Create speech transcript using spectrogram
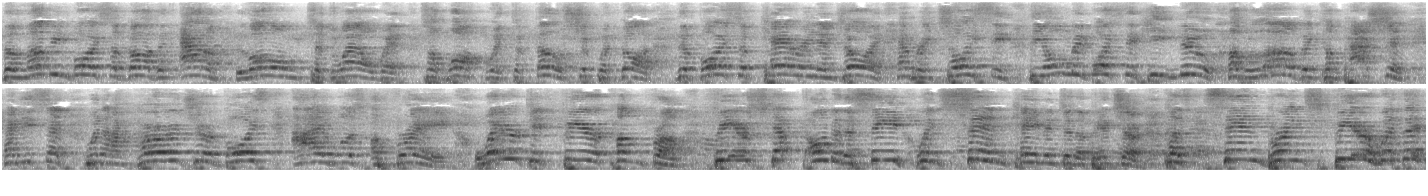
The loving voice of God that Adam longed to dwell with, to walk with, to fellowship with God. The voice of caring and joy and rejoicing. The only voice that he knew of love and compassion. And he said, When I heard your voice, I was afraid. Where did fear come from? Fear stepped onto the scene when sin came into the picture. Because sin brings fear with it,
